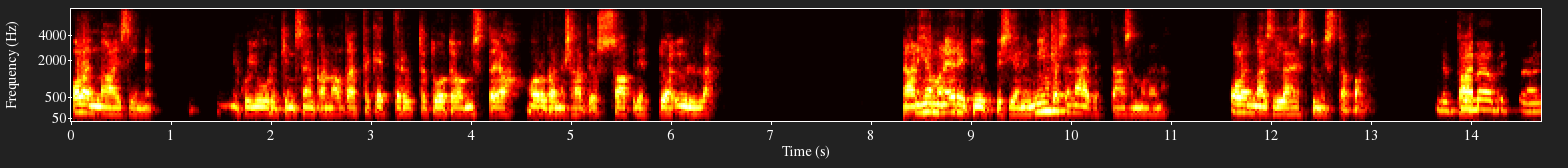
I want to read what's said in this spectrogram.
olennaisin niin kuin juurikin sen kannalta, että ketteryyttä tuoteomistaja organisaatiossa saa pidettyä yllä? nämä on hieman erityyppisiä, niin minkä sä näet, että tämä on semmoinen olennaisin lähestymistapa? No, tai mä oikeastaan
